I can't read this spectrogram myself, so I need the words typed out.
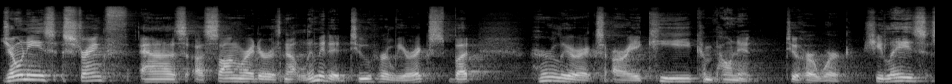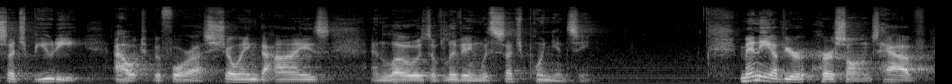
Joni's strength as a songwriter is not limited to her lyrics, but her lyrics are a key component to her work. She lays such beauty out before us, showing the highs and lows of living with such poignancy. Many of your, her songs have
